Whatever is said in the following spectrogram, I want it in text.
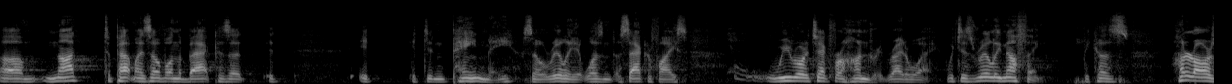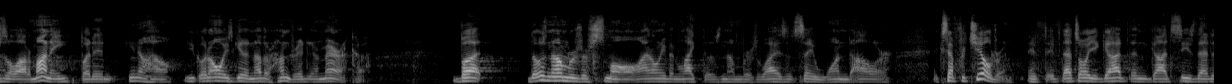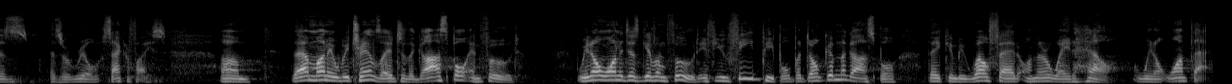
um, not to pat myself on the back because it, it, it, it didn't pain me so really it wasn't a sacrifice. We wrote a check for 100 right away which is really nothing because $100 is a lot of money, but in, you know how you can always get another 100 in America. But those numbers are small. I don't even like those numbers. Why does it say $1? Except for children. If, if that's all you got, then God sees that as, as a real sacrifice. Um, that money will be translated to the gospel and food. We don't want to just give them food. If you feed people but don't give them the gospel, they can be well fed on their way to hell. We don't want that.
